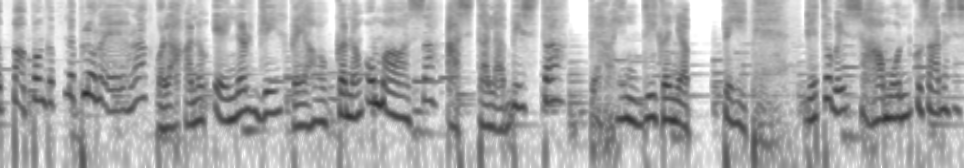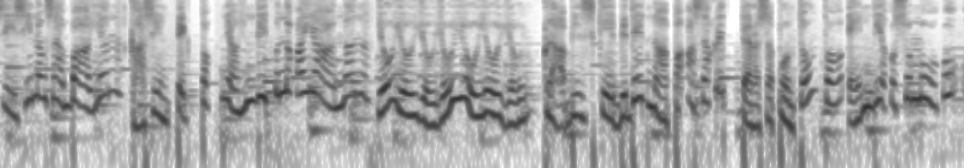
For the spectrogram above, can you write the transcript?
nagpapanggap na florera. Wala ka ng energy, kaya huwag ka nang umasa. Hasta la vista, pero hindi ka niya baby. Dito guys, hamon ko sana si Sisi ng sabayan. Kasi yung TikTok niya, hindi ko nakayanan. Yo yo yo yo yo yo yo. Grabe yung skibidi, napakasakit. Pero sa puntong to, eh hindi ako sumuko.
